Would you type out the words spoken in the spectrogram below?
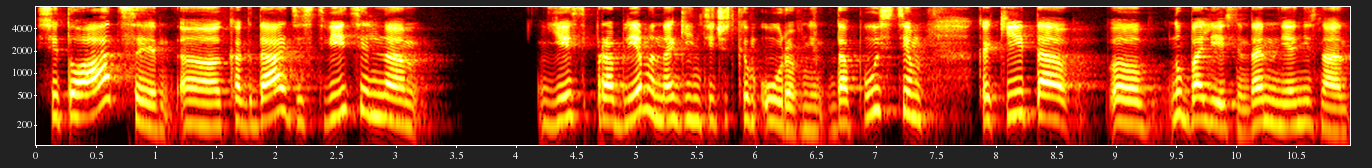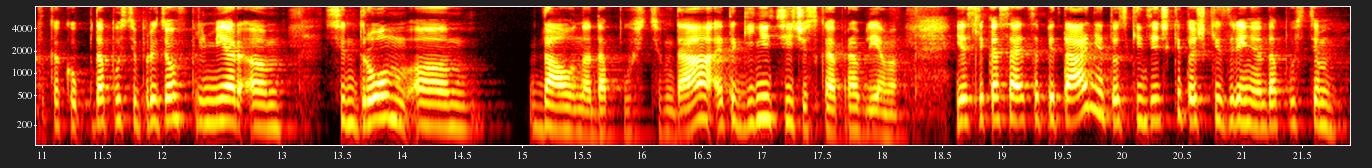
ситуации, э, когда действительно есть проблемы на генетическом уровне. Допустим, какие-то э, ну, болезни, да, я не знаю, как, допустим, придем в пример э, синдром э, Дауна, допустим, да, это генетическая проблема. Если касается питания, то с генетической точки зрения, допустим,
